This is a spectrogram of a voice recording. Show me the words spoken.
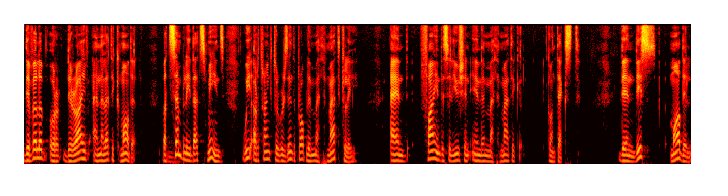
develop or derive analytic model but Mm. simply that means we are trying to represent the problem mathematically and find the solution in the mathematical context then this model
